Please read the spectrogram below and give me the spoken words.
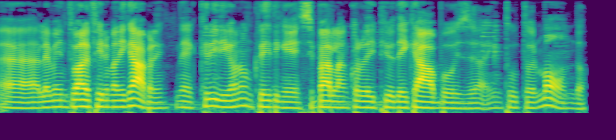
eh, l'eventuale firma di Kaepernick. Nel critico o non critiche si parla ancora di più dei Cowboys in tutto il mondo.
